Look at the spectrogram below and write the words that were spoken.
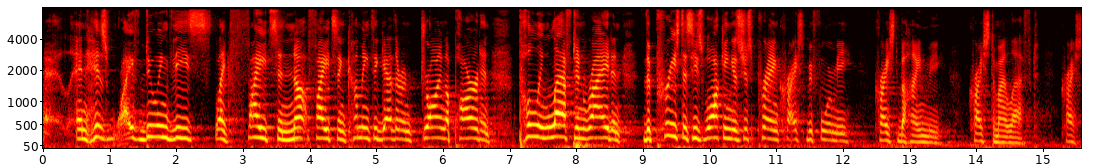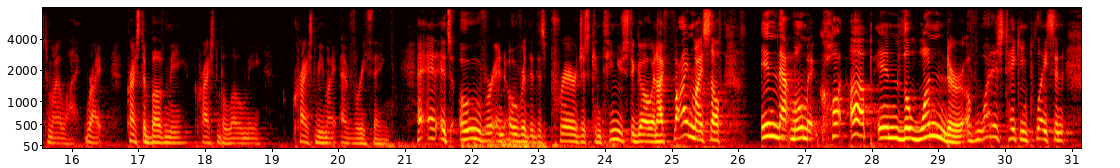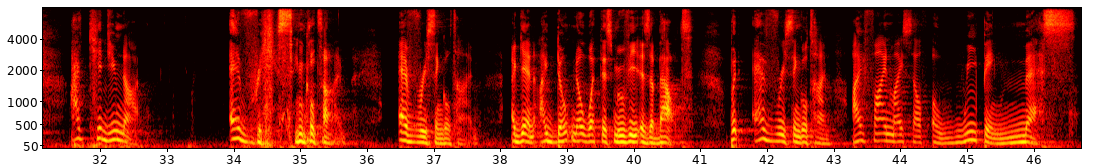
eh, and his wife doing these like fights and not fights and coming together and drawing apart and pulling left and right. And the priest, as he's walking, is just praying, Christ before me, Christ behind me, Christ to my left, Christ to my right, Christ above me, Christ below me, Christ be my everything. And it's over and over that this prayer just continues to go. And I find myself in that moment caught up in the wonder of what is taking place. And I kid you not, every single time every single time. Again, I don't know what this movie is about, but every single time I find myself a weeping mess.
